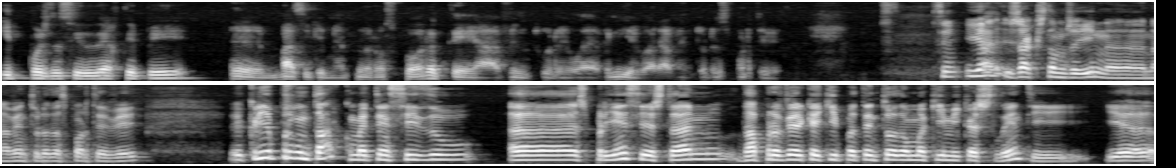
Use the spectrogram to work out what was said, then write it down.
e depois da saída da RTP, basicamente no Eurosport, até à Aventura Eleven e agora à Aventura Sport TV. Sim, e já que estamos aí na, na aventura da Sport TV, eu queria perguntar como é que tem sido a experiência este ano. Dá para ver que a equipa tem toda uma química excelente e, e a,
